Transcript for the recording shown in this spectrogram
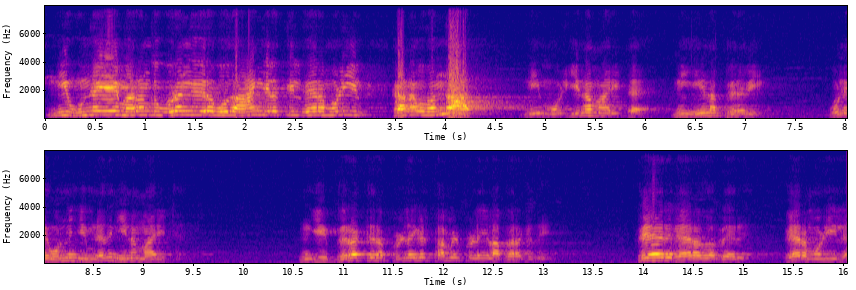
நீ உன்னையே மறந்து உறங்குகிற போது ஆங்கிலத்தில் வேற மொழியில் கனவு வந்தால் நீ மொழி இனம் மாறிட்ட. நீ ஈன பிறவி. உன்னை ஒண்ணும் செய்ய முடியாது நீ இனம் மாறிட்ட. இங்கே பிறக்கிற பிள்ளைகள் தமிழ் பிள்ளைகளா பிறக்குது. பேரு வேற ஏதோ பேரு. வேற மொழியில.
